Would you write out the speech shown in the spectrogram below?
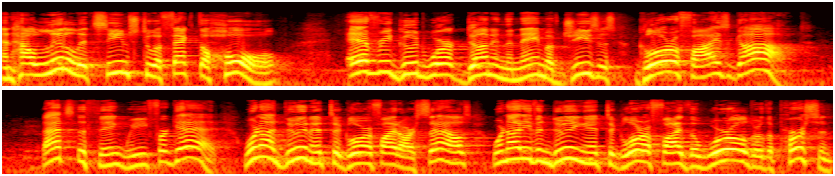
and how little it seems to affect the whole, every good work done in the name of Jesus glorifies God. That's the thing we forget. We're not doing it to glorify ourselves. We're not even doing it to glorify the world or the person.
